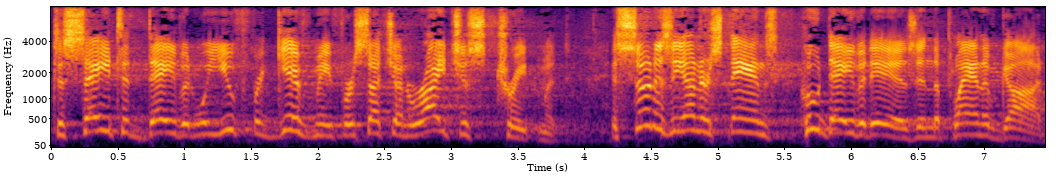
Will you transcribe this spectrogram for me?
To say to David, Will you forgive me for such unrighteous treatment? As soon as he understands who David is in the plan of God.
